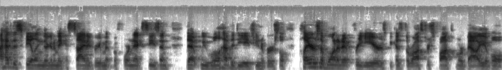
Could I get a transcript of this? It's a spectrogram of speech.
I have this feeling they're going to make a side agreement before next season that we will have the DH universal. Players have wanted it for years because the roster spot's more valuable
